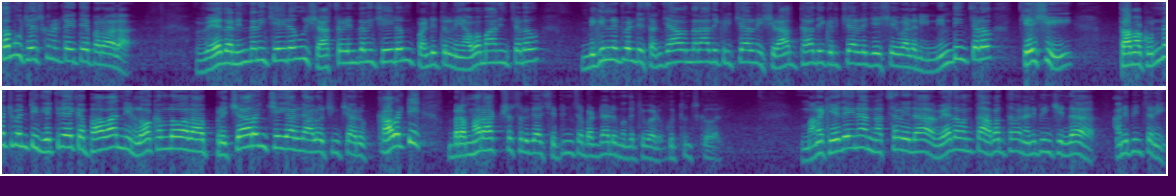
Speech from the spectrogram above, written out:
తము చేసుకున్నట్టయితే పర్వాలా? వేద నిందని చేయడం శాస్త్ర నిందని చేయడం పండితుల్ని అవమానించడం మిగిలినటువంటి సంధ్యావందనాది కృత్యాలని శ్రాద్ధాది కృత్యాలని చేసేవాళ్ళని నిందించడం చేసి తమకున్నటువంటి వ్యతిరేక భావాన్ని లోకంలో అలా ప్రచారం చేయాలని ఆలోచించారు. కాబట్టి బ్రహ్మరాక్షసులుగా శపించబడ్డాడు మొదటివాడు. గుర్తుంచుకోవాలి. మనకేదైనా నచ్చలేదా? వేదం అంతా అబద్ధం అని అనిపించిందా? అనిపించని.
